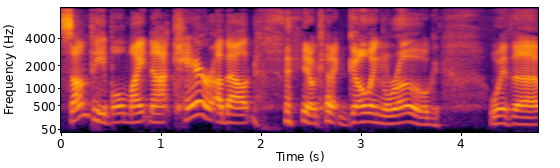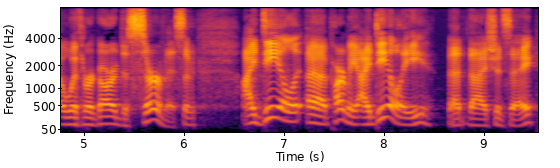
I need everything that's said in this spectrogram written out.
some people might not care about, you know, kind of going rogue with uh, with regard to service. I mean, ideal, uh, pardon me, ideally, that, that I should say,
